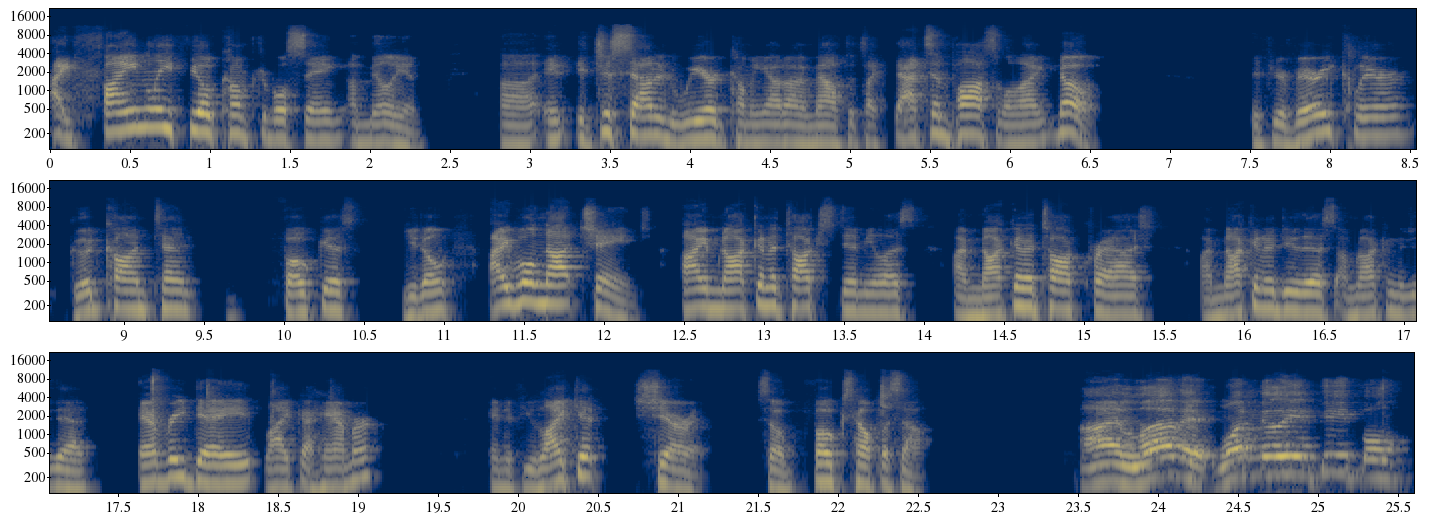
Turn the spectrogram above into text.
I finally feel comfortable saying a million. Uh, it, it, just sounded weird coming out of my mouth. It's like, that's impossible. Like, no, if you're very clear, good content, focused, you don't, I will not change. I'm not going to talk stimulus. I'm not going to talk crash. I'm not going to do this. I'm not going to do that every day like a hammer. And if you like it, share it. So, folks, help us out. I love it. 1 million people.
